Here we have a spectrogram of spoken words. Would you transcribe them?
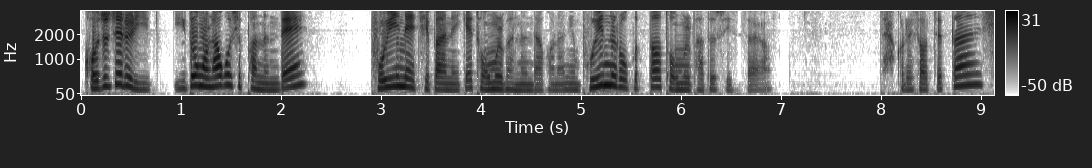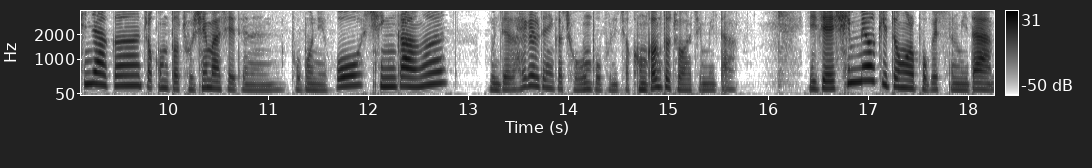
거주지를 이, 이동을 하고 싶었는데 부인의 집안에게 도움을 받는다거나 아니면 부인으로부터 도움을 받을 수 있어요. 자, 그래서 어쨌든 신약은 조금 더 조심하셔야 되는 부분이고 신강은 문제가 해결되니까 좋은 부분이죠. 건강도 좋아집니다. 이제 신묘 기둥을 보겠습니다.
